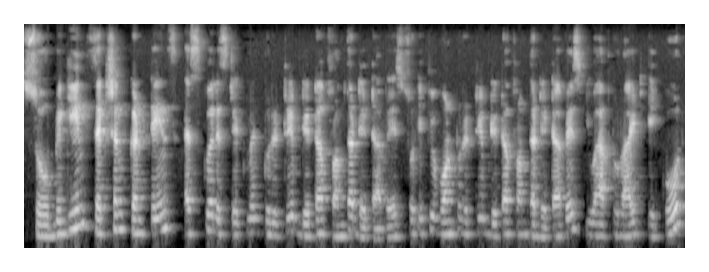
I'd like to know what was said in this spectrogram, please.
So begin section contains SQL statement to retrieve data from the database. So if you want to retrieve data from the database, you have to write a code.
